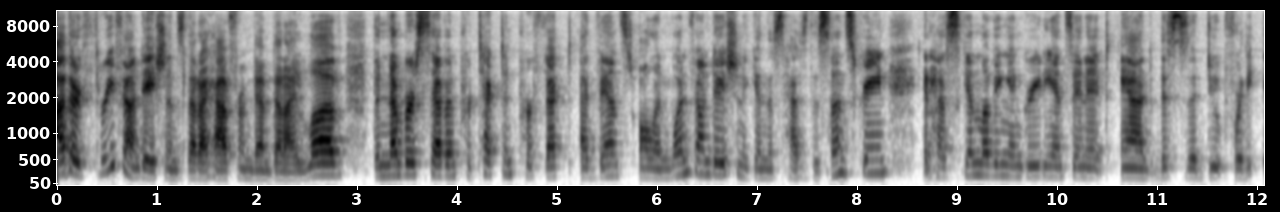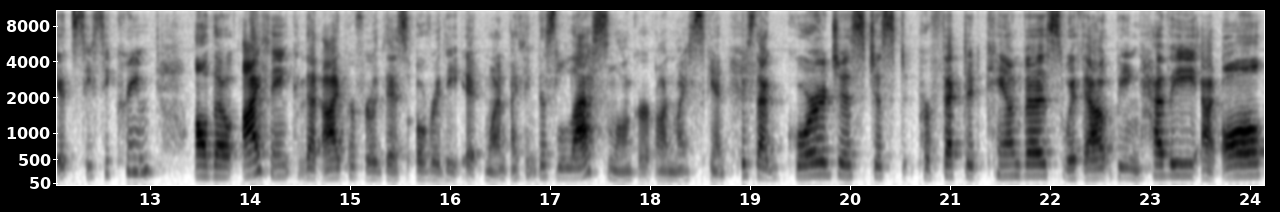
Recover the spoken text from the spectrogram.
other three foundations that i have from them that i love the number seven protect and perfect advanced all-in-one foundation. Again this has the sunscreen. It has skin loving ingredients in it. And this is a dupe for the it cc cream although I think that I prefer this over the It one. I think this lasts longer on my skin. It's that gorgeous, just perfected canvas without being heavy at all.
